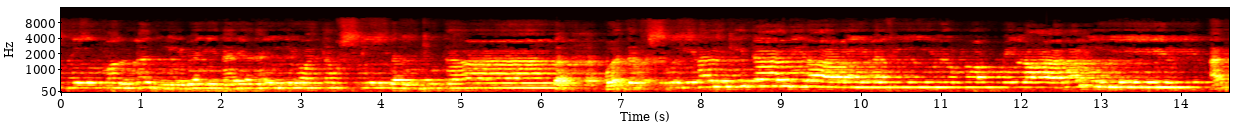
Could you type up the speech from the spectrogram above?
تصديق الذي بين يديه وتفصيل الكتاب. وتفصيل الكتاب لا ريب فيه من رب العالمين. أم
